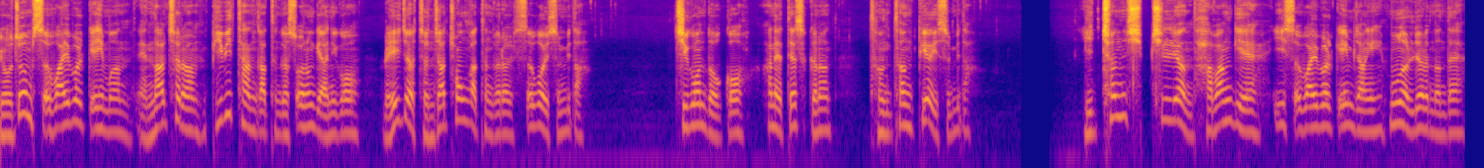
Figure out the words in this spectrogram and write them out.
요즘 서바이벌 게임은 옛날처럼 비비탄 같은 거 쏘는 게 아니고 레이저 전자총 같은 거를 쓰고 있습니다. 직원도 없고 안에 데스크는 텅텅 비어 있습니다. 2017년 하반기에 이 서바이벌 게임장이 문을 열었는데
